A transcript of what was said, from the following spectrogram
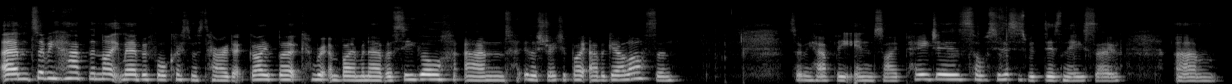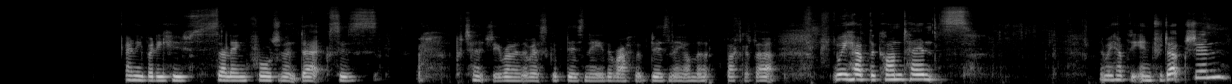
Um, so we have the Nightmare Before Christmas Tarot Deck Guidebook written by Minerva Siegel and illustrated by Abigail Larson. So we have the inside pages. Obviously this is with Disney, so um, anybody who's selling fraudulent decks is potentially running the risk of Disney, the wrath of Disney on the back of that. We have the contents. Then we have the introduction.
